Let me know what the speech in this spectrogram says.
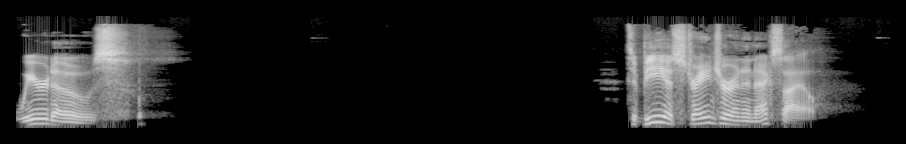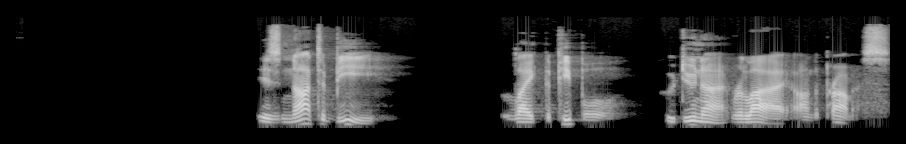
Weirdos. To be a stranger and an exile is not to be like the people who do not rely on the promise.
